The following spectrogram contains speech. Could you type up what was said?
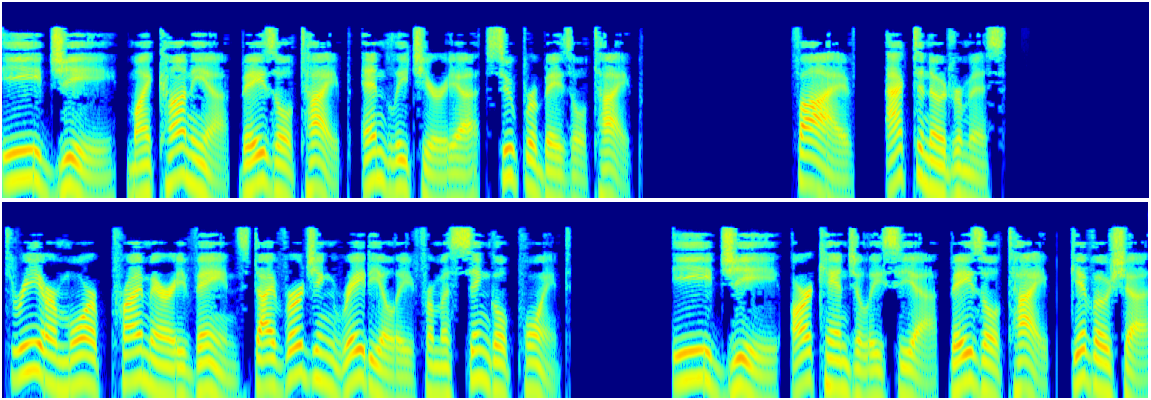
E.g., Miconia basal type, and Endlicheria suprabasal type. 5. Actinodromous Three or more primary veins diverging radially from a single point. E.g., Arcangelisia basal type, Givotia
